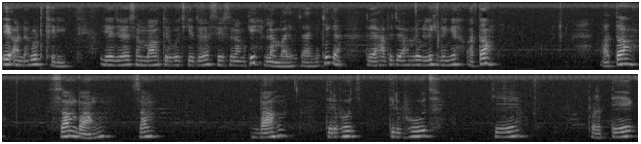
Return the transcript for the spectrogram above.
ए अंडर रूट थ्री ये जो है संभाव त्रिभुज की जो है शीर्ष लंब की लंबाई हो जाएगी, ठीक है? तो यहाँ पे जो हम लोग लिख देंगे, अतः अतः सम बाहु सम बाहु त्रिभुज त्रिभुज के प्रत्येक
